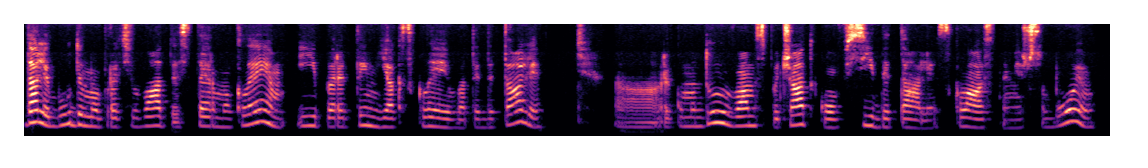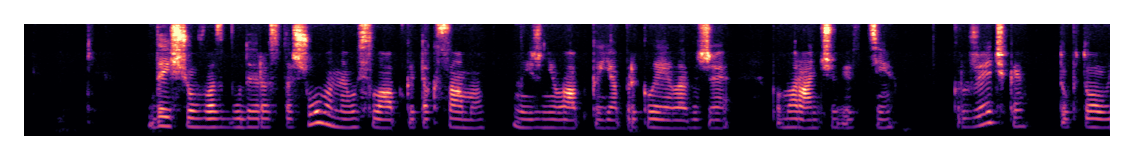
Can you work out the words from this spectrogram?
Далі будемо працювати з термоклеєм, і перед тим, як склеювати деталі, е, рекомендую вам спочатку всі деталі скласти між собою. Дещо у вас буде розташоване, ось лапки, так само нижні лапки я приклеїла вже помаранчеві в ці кружечки. Тобто,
